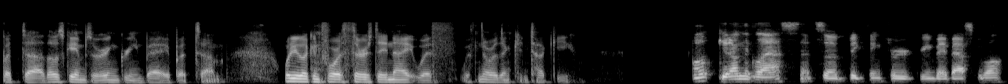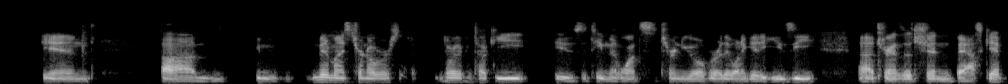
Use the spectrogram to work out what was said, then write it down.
but uh, those games are in Green Bay. But um, what are you looking for Thursday night with with Northern Kentucky? Well, get on the glass. That's a big thing for Green Bay basketball, and um, minimize turnovers. Northern Kentucky is a team that wants to turn you over. They want to get an easy uh, transition basket.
